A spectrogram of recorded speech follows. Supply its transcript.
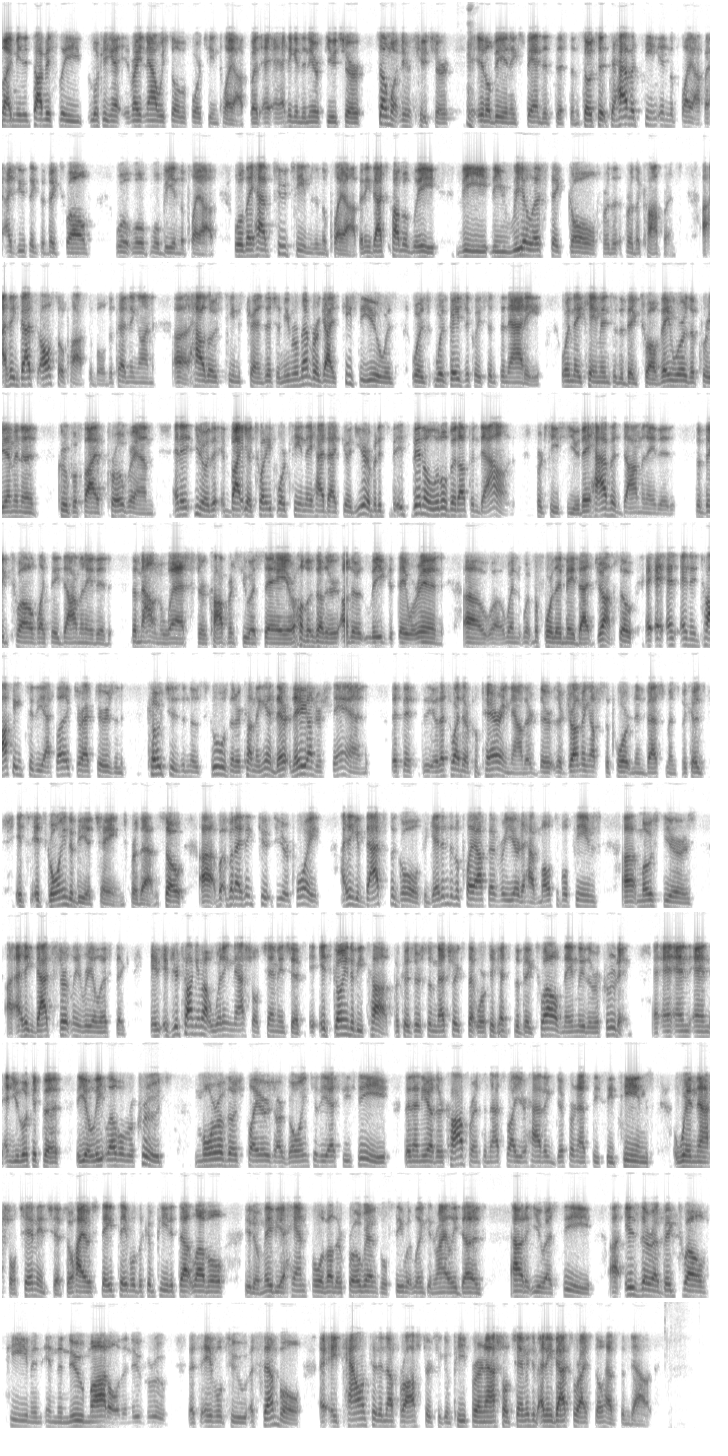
I, I mean, it's obviously looking at right now we still have a 14 playoff, but I, I think in the near future, somewhat near future, it'll be an expanded system. So to, to have a team in the playoff, I, I do think the Big 12 will, will will be in the playoff. Will they have two teams in the playoff? I think that's probably the the realistic goal for the for the conference. I think that's also possible, depending on uh, how those teams transition. I mean, remember, guys, TCU was was was basically Cincinnati when they came into the Big 12. They were the preeminent Group of Five program, and it you know by you know, 2014 they had that good year, but it's it's been a little bit up and down for TCU. They haven't dominated the Big 12 like they dominated the Mountain West or Conference USA or all those other other leagues that they were in uh, when, when before they made that jump. So and, and in talking to the athletic directors and coaches in those schools that are coming in, they they understand that you know, that's why they're preparing now. They're, they're they're drumming up support and investments because it's it's going to be a change for them. So, uh, but but I think to to your point, I think if that's the goal to get into the playoff every year, to have multiple teams uh, most years, I think that's certainly realistic. If, if you're talking about winning national championships, it's going to be tough because there's some metrics that work against the Big 12, namely the recruiting. And and and, and you look at the the elite level recruits more of those players are going to the SEC than any other conference, and that's why you're having different SEC teams win national championships. Ohio State's able to compete at that level. You know, maybe a handful of other programs. We'll see what Lincoln Riley does out at USC. Uh, is there a Big 12 team in, in the new model, the new group, that's able to assemble a, a talented enough roster to compete for a national championship? I think that's where I still have some doubt.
